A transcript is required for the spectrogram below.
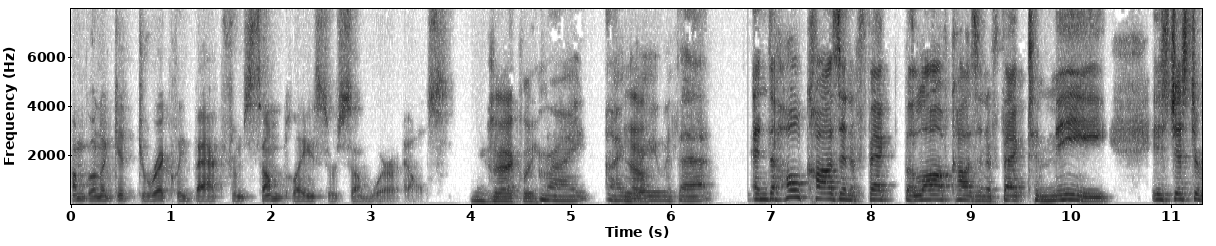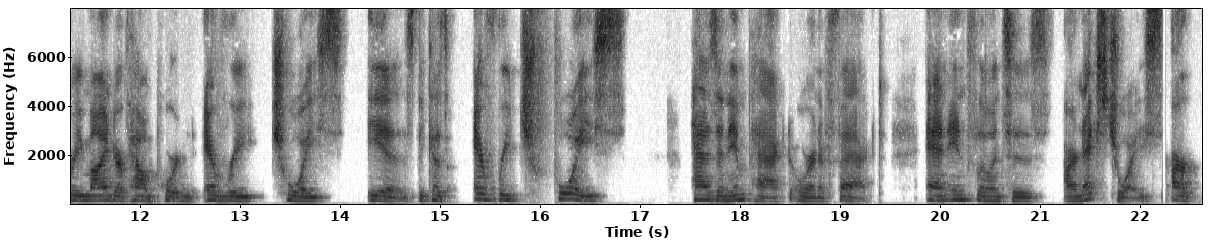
I'm going to get directly back from someplace or somewhere else. Exactly. Right. I agree yeah. with that. And the whole cause and effect, the law of cause and effect to me is just a reminder of how important every choice is because every choice has an impact or an effect and influences our next choice. Our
